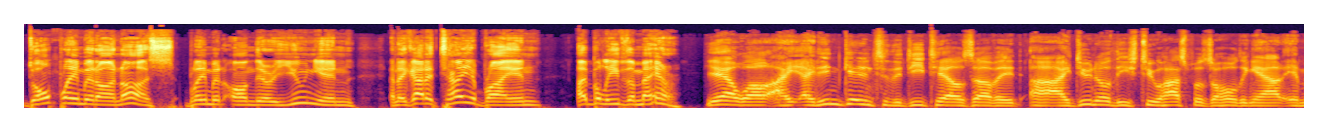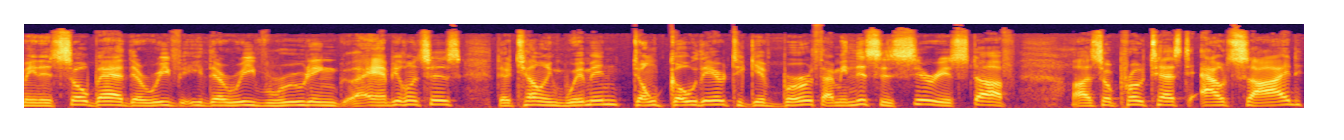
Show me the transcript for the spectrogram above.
Don't blame it on us, blame it on their union. And I got to tell you, Brian, I believe the mayor. Yeah, well, I, I didn't get into the details of it. Uh, I do know these two hospitals are holding out. I mean, it's so bad they're re- they're rerouting ambulances. They're telling women don't go there to give birth. I mean, this is serious stuff. Uh, so protest outside,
